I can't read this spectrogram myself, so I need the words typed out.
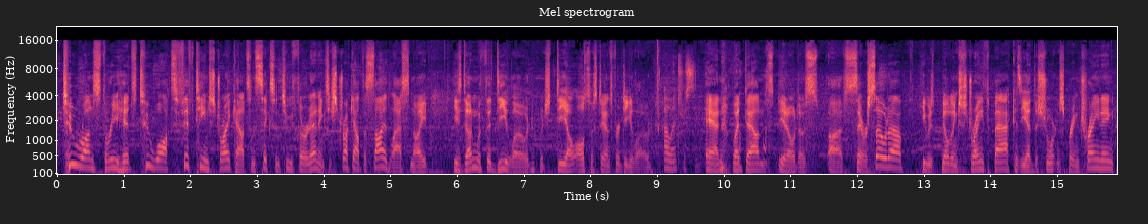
Two runs, three hits, two walks, 15 strikeouts in six and two-third innings. He struck out the side last night. He's done with the deload, which DL also stands for deload Oh, interesting. and went down, you know, to uh, Sarasota. He was building strength back because he had the shortened spring training.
